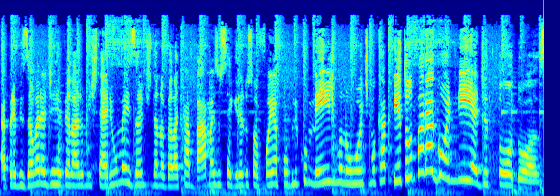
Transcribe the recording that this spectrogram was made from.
A previsão era de revelar o mistério um mês antes da novela acabar, mas o segredo só foi a público mesmo no último capítulo, para a agonia de todos.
